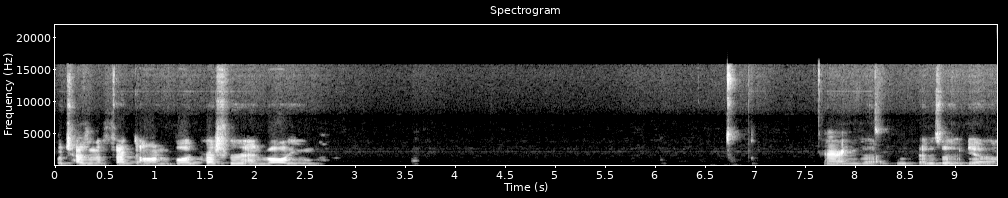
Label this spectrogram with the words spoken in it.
which has an effect on blood pressure and volume. All right. And, uh, that is it. Yeah.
